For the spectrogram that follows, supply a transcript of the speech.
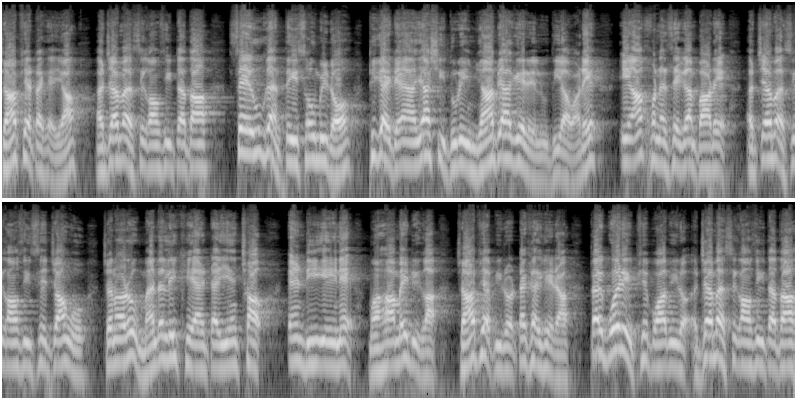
ကြားဖြတ်တိုက်ခိုက်ရာအကြမ်းဖက်စစ်ကောင်စီတပ်သား10ဦးခန့်သေဆုံးပြီးတော့ထိခိုက်ဒဏ်ရာရရှိသူတွေများပြားခဲ့တယ်လို့သိရပါတယ်အင်အား80ခန့်ပါတဲ့အကြမ်းဖက်စစ်ကောင်စီစစ်ကြောင်းကိုကျွန်တော်တို့မန္တလေးခရိုင်တရင်6 NDA နဲ့မဟာမိတ်တွေကကြားဖြတ်ပြီးတော့တိုက်ခိုက်ခဲ့တာတိုက်ပွဲတွေဖြစ်ပွားပြီးတော့အကြမ်းဖက်စစ်ကောင်စီတပ်သား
